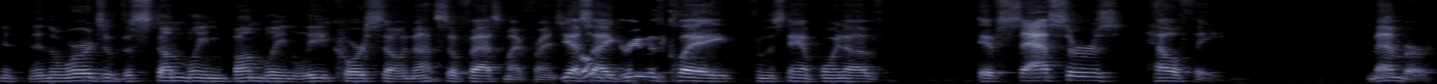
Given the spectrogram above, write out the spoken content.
In the words of the stumbling, bumbling Lee Corso, not so fast, my friends. Yes, oh. I agree with Clay from the standpoint of if Sasser's healthy. Remember,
